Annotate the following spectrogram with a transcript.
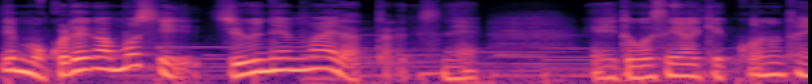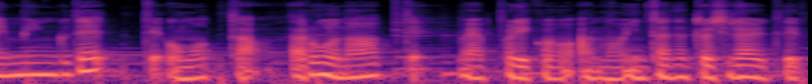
でもこれがもし10年前だったらですね、えー、同性や結婚のタイミングでって思っただろうなって、まあ、やっぱりこのあのインターネットで調べて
